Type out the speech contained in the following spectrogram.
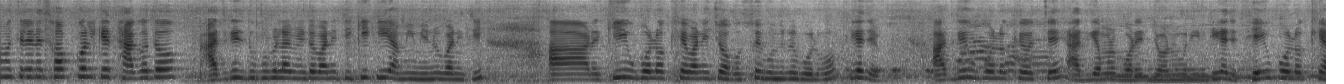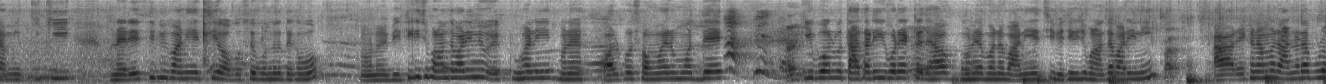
আমার চ্যানেলে সকলকে স্বাগত। আজকে দুপুরবেলা মেনু বানিয়েছি, কি কি আমি মেনু বানিয়েছি, আর কি উপলক্ষে বানিয়েছি অবশ্যই বন্ধুকে বলব, ঠিক আছে? আজকে উপলক্ষে হচ্ছে, আজকে আমার বরের জন্মদিন, ঠিক আছে? সেই উপলক্ষে আমি কি কি মানে রেসিপি বানিয়েছি অবশ্যই বন্ধুকে দেখব। মানে বেশি কিছু বানাতে পারিনি, একটুখানি মানে অল্প সময়ের মধ্যে, কি বলব, তাড়াতাড়ি করে একটা যা মানে মানে বানিয়েছি, বেশি কিছু বানাতে পারিনি। আর এখানে আমার রান্নাটা পুরো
